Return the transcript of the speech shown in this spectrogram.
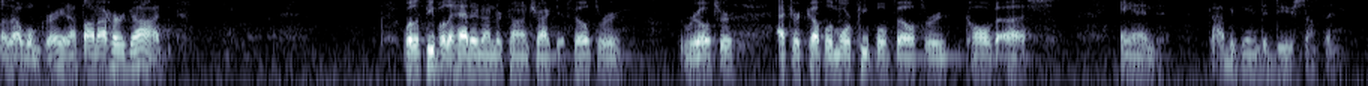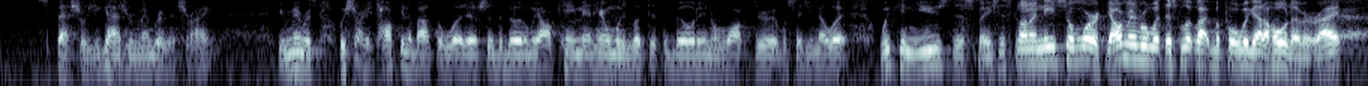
I was like, Well, great. I thought I heard God. Well, the people that had it under contract, it fell through. The realtor, after a couple of more people fell through, called us and God began to do something special. You guys remember this, right? You remember we started talking about the what ifs of the building. We all came in here and we looked at the building and walked through it and we said, you know what? We can use this space. It's going to need some work. Y'all remember what this looked like before we got a hold of it, right? Yeah.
